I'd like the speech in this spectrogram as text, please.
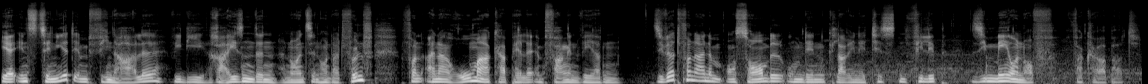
Er inszeniert im Finale, wie die Reisenden 1905 von einer Roma-Kapelle empfangen werden. Sie wird von einem Ensemble um den Klarinettisten Philipp Simeonow verkörpert.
